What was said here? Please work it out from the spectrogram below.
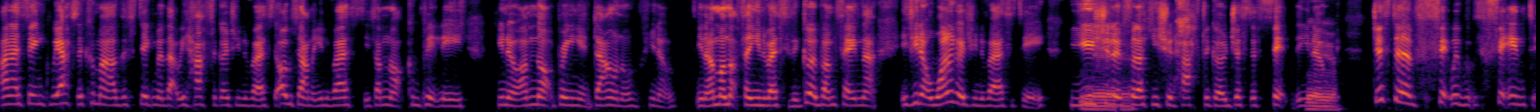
and I think we have to come out of the stigma that we have to go to university. Obviously, I'm at university, so I'm not completely, you know, I'm not bringing it down or, you know, you know, I'm not saying universities are good, but I'm saying that if you don't want to go to university, you shouldn't feel like you should have to go just to fit, you Yeah, know, yeah. just to fit with fit into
